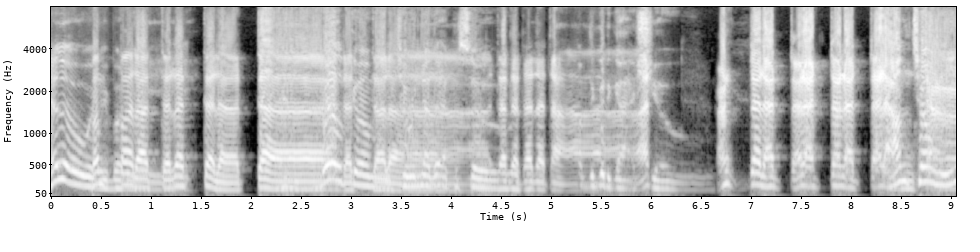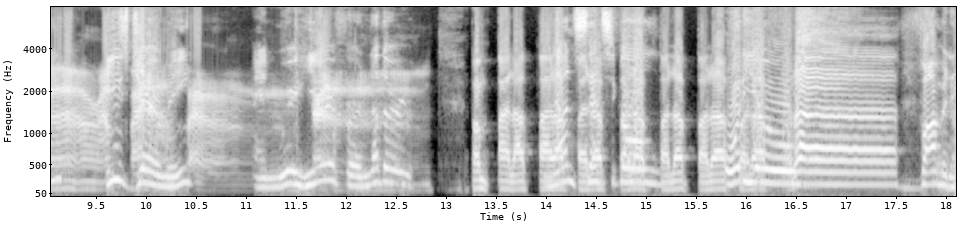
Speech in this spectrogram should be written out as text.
Hello, everybody. And welcome to another episode of the Good Guy Show. I'm Tony. He's Jeremy. And we're here for another nonsensical audio vomiting.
